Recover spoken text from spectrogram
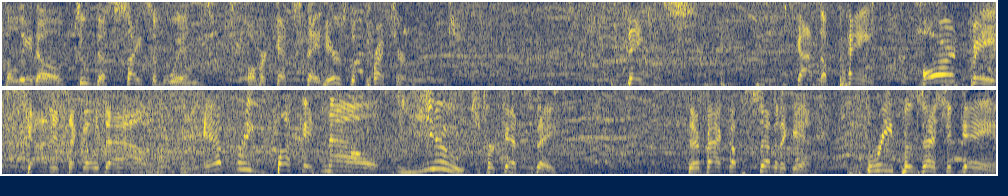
Toledo, two decisive wins over Kent State. Here's the pressure. Davis got in the paint. Hornbeak got it to go down. Every bucket now huge for Kent State. They're back up seven again. Three possession game.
